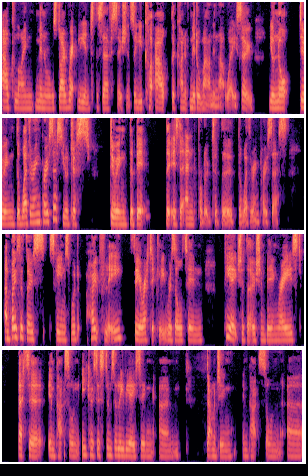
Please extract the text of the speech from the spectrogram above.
alkaline minerals directly into the surface ocean. So you cut out the kind of middleman in that way. So you're not doing the weathering process, you're just doing the bit that is the end product of the, the weathering process. And both of those schemes would hopefully, theoretically, result in pH of the ocean being raised, better impacts on ecosystems, alleviating um, damaging impacts on uh,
